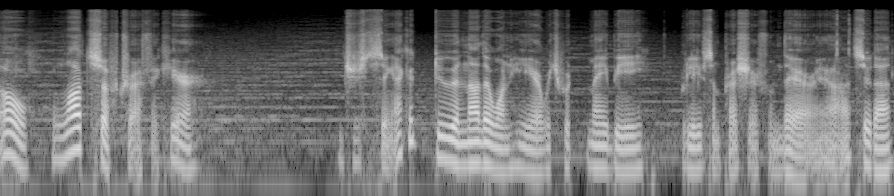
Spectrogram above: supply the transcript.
Oh, lots of traffic here. Interesting. I could do another one here, which would maybe relieve some pressure from there. Yeah, let's do that.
